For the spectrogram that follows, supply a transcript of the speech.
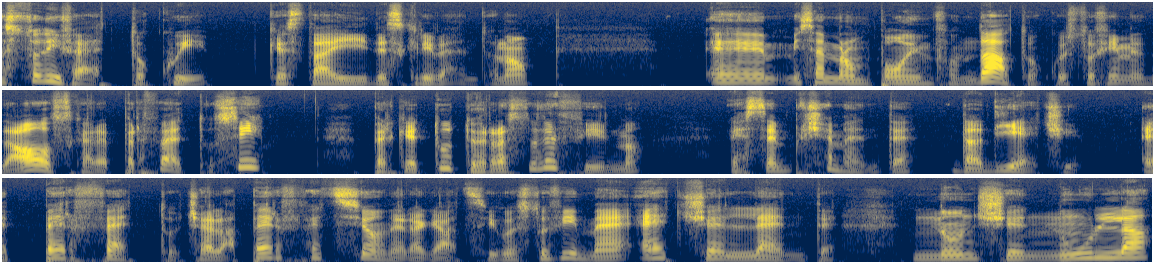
sto difetto qui che stai descrivendo, no? E mi sembra un po' infondato. Questo film da Oscar, è perfetto. Sì, perché tutto il resto del film è semplicemente da 10. È perfetto, c'è la perfezione, ragazzi. Questo film è eccellente. Non c'è nulla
